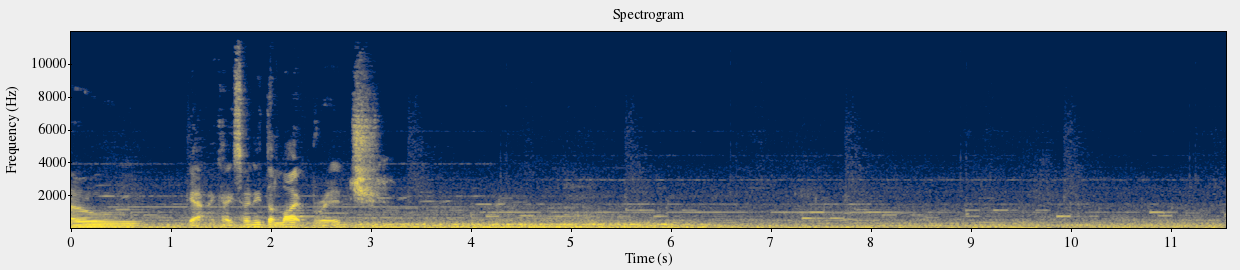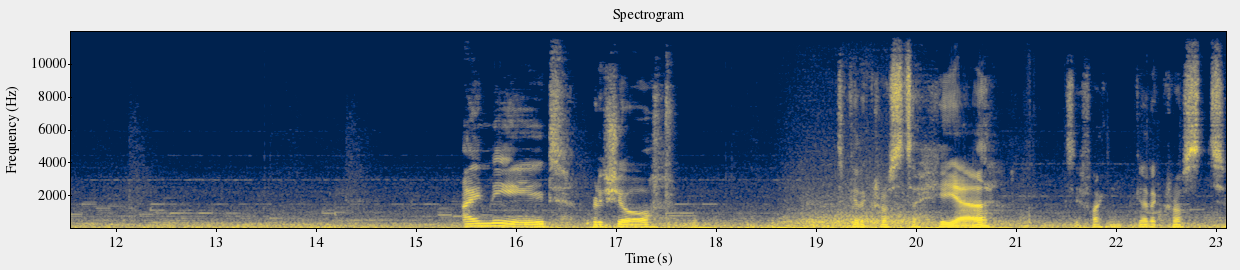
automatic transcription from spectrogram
Oh, yeah, okay, so I need the light bridge. I need, pretty sure, to get across to here. See if I can get across to...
